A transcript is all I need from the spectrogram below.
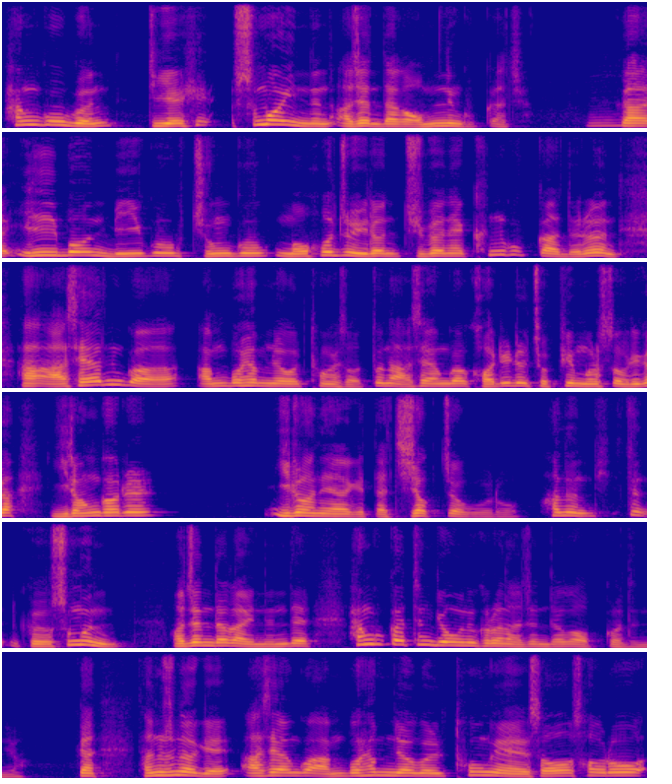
한국은 뒤에 히- 숨어 있는 아젠다가 없는 국가죠. 음. 그러니까 일본, 미국, 중국, 뭐 호주 이런 주변의 큰 국가들은 아, 아세안과 안보 협력을 통해서 또는 아세안과 거리를 좁힘으로써 우리가 이런 거를 이뤄내야겠다 지역적으로 하는 히든 그 숨은 아젠다가 있는데 한국 같은 경우는 그런 아젠다가 없거든요. 그러니까 단순하게 아세안과 안보 협력을 통해서 서로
